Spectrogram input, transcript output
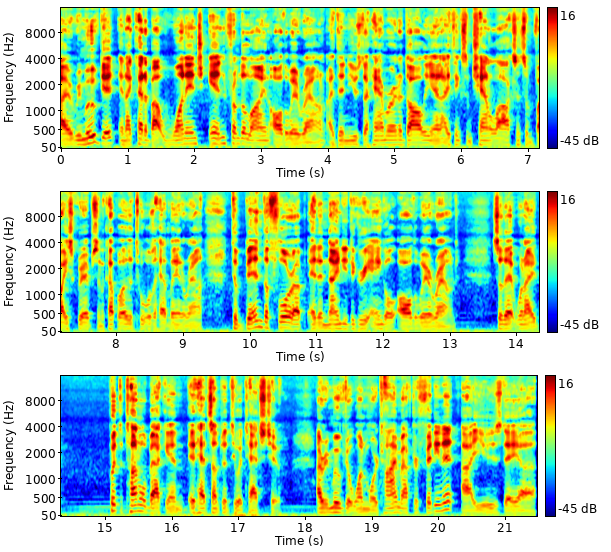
I removed it and I cut about one inch in from the line all the way around. I then used a hammer and a dolly and I think some channel locks and some vice grips and a couple other tools I had laying around to bend the floor up at a 90 degree angle all the way around so that when I put the tunnel back in, it had something to attach to. I removed it one more time after fitting it. I used a uh,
